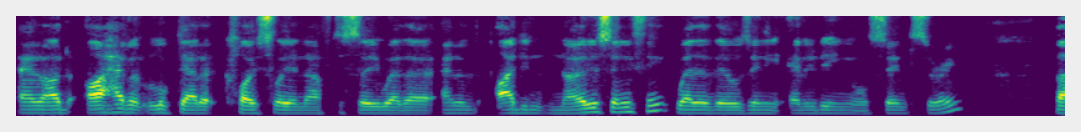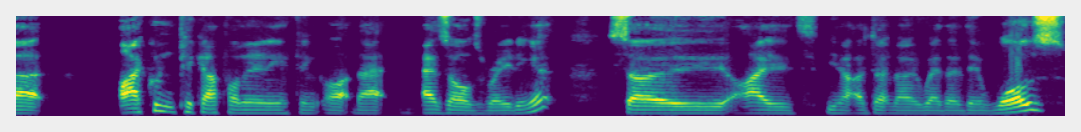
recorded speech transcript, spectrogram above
and I'd, I haven't looked at it closely enough to see whether, and I didn't notice anything, whether there was any editing or censoring. But I couldn't pick up on anything like that as I was reading it. So I, you know, I don't know whether there was,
